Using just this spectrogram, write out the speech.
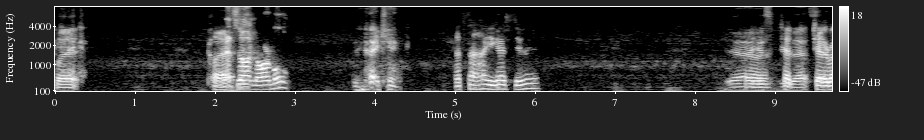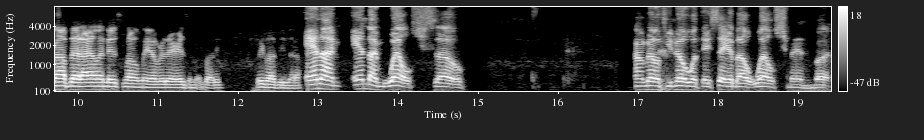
But That's not normal. I can't. that's not how you guys do it. Yeah, I Uh, guess do Ched- that. Cheddar Bob, that island is lonely over there, isn't it, buddy? We love you though. And I'm and I'm Welsh, so I don't know if you know what they say about Welshmen, but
